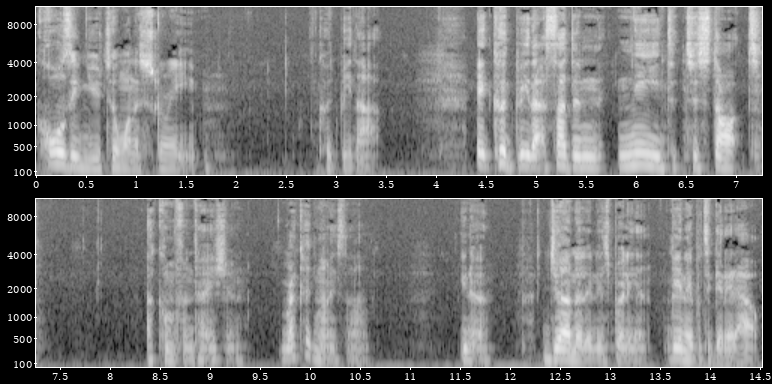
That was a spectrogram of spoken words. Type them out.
causing you to want to scream. Could be that. It could be that sudden need to start a confrontation. Recognize that. You know, journaling is brilliant, being able to get it out.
